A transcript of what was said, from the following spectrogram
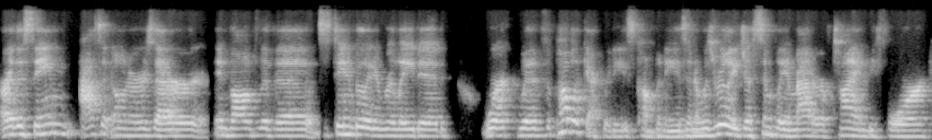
are the same asset owners that are involved with the sustainability related work with the public equities companies. And it was really just simply a matter of time before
